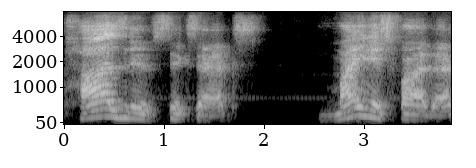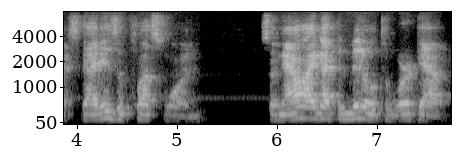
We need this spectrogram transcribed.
positive 6x minus 5x. That is a plus 1. So now I got the middle to work out.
